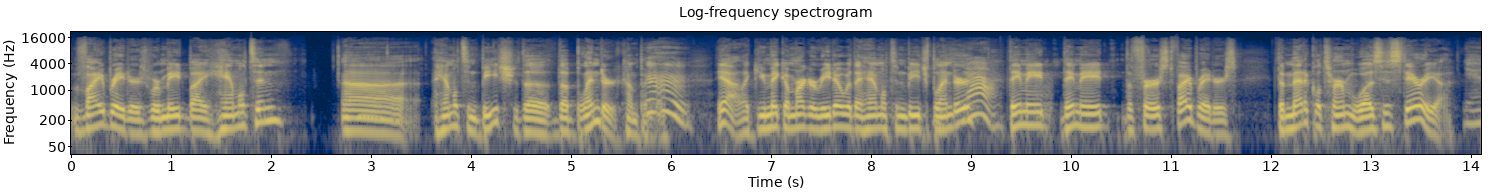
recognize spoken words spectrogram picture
vibrators were made by Hamilton uh, Hamilton Beach the the blender company yeah like you make a margarita with a Hamilton Beach blender Yeah. they made they made the first vibrators the medical term was hysteria Yeah.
